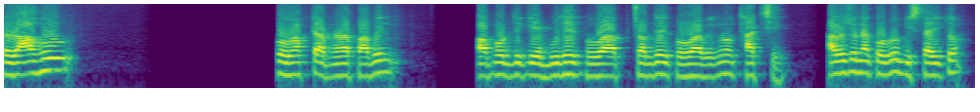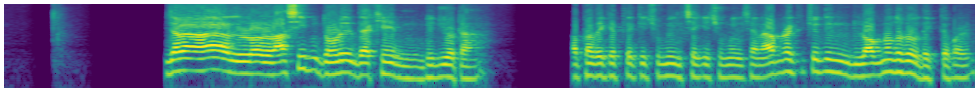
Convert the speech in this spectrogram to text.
রাহুর প্রভাবটা আপনারা পাবেন। অপরদিকে বুধের প্রভাব, চন্দ্রের প্রভাব এগুলো থাকছে। আলোচনা করব বিস্তারিত। যারা রাশি ধরে দেখেন ভিডিওটা আপনাদের ক্ষেত্রে কিছু মিলছে কিছু মিলছে না। আপনারা কিছুদিন লগ্ন ধরেও দেখতে পারেন।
